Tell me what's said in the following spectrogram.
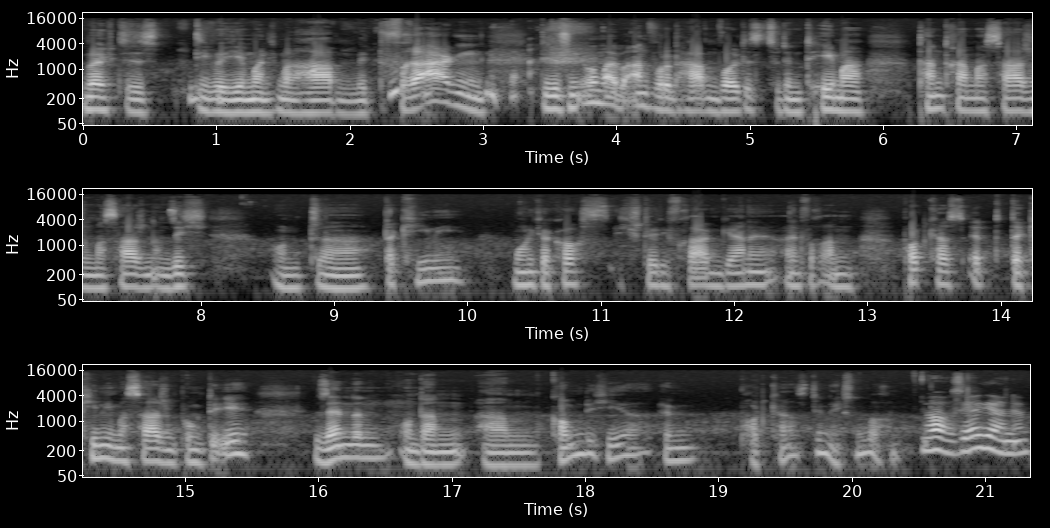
möchtest, die wir hier manchmal haben, mit Fragen, die du schon immer mal beantwortet haben wolltest zu dem Thema Tantra-Massagen, Massagen an sich und äh, Dakini, Monika Kochs, ich stelle die Fragen gerne einfach an podcast.dakinimassagen.de senden und dann ähm, kommen die hier im Podcast die nächsten Wochen. Ja, sehr gerne.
